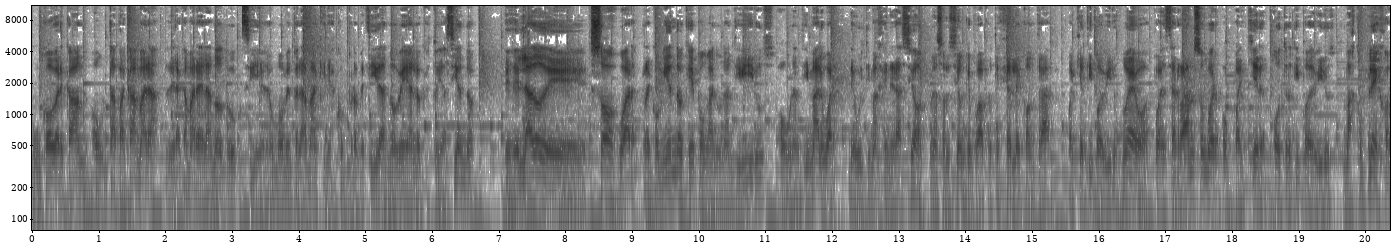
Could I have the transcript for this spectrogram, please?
un cover cam o un tapa cámara de la cámara de la notebook si en algún momento la máquina es comprometida, no vean lo que estoy haciendo. Desde el lado de software, recomiendo que pongan un antivirus o un antimalware de última generación, una solución que pueda protegerle contra cualquier tipo de virus nuevo. Pueden ser ransomware o cualquier otro tipo de virus más complejo.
